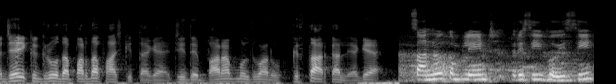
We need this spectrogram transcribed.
ਅਜਿਹੇ ਇੱਕ ਗਰੋਹ ਦਾ ਪਰਦਾਫਾਸ਼ ਕੀਤਾ ਗਿਆ ਹੈ ਜਿਸ ਦੇ 12 ਮੁਲਜ਼ਮਾਂ ਨੂੰ ਗ੍ਰਿਫਤਾਰ ਕਰ ਲਿਆ ਗਿਆ ਹੈ। ਸਾਨੂੰ ਕੰਪਲੇਂਟ ਰਿਸੀਵ ਹੋਈ ਸੀ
